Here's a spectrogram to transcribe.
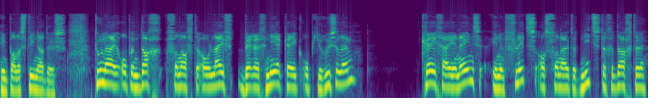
In Palestina dus. Toen hij op een dag vanaf de Olijfberg neerkeek op Jeruzalem, kreeg hij ineens in een flits als vanuit het niets de gedachte:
